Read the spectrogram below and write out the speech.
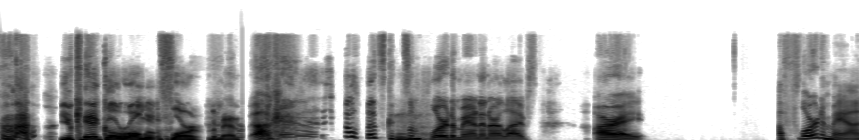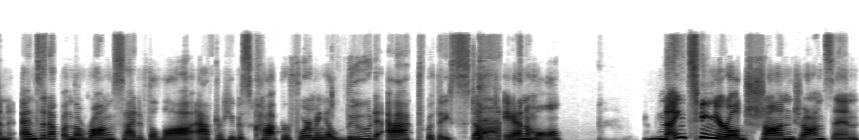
you can't go wrong with Florida Man. Okay. Let's get some mm. Florida Man in our lives. All right. A Florida man ended up on the wrong side of the law after he was caught performing a lewd act with a stuffed animal. 19 year old Sean Johnson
